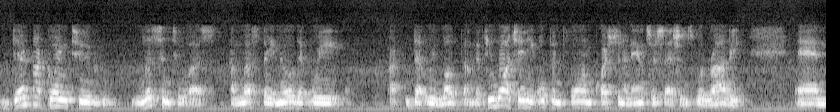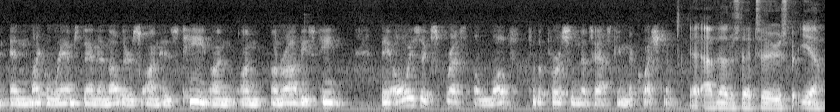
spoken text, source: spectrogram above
they're not going to listen to us unless they know that we that we love them. If you watch any open forum question and answer sessions with Ravi and and Michael Ramsden and others on his team on on on Ravi's team, they always express a love to the person that's asking the question. Yeah, I've noticed that too. Yeah.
